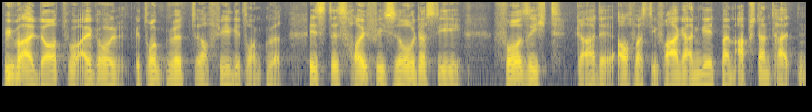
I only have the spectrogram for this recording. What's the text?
Überall dort, wo Alkohol getrunken wird, auch viel getrunken wird, ist es häufig so, dass die Vorsicht gerade auch was die Frage angeht, beim Abstand halten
